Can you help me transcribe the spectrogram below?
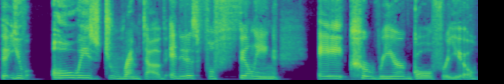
that you've always dreamt of, and it is fulfilling a career goal for you.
